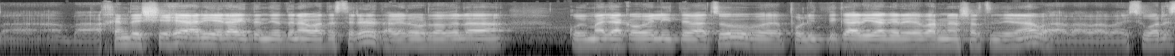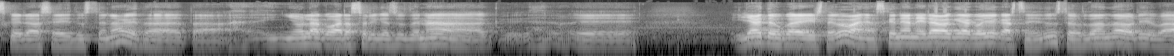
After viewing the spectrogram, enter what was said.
ba, ba, jende xeheari eragiten diotenak batez ere, eta gero hor daudela goi mailako elite batzu, e, politikariak ere barnean sartzen direna, ba, ba, ba, ba, izugarrizko erazia dituztenak, eta, eta inolako arazorik ez dutenak e, hilabete bukara iristeko, baina azkenean erabakiak horiek hartzen dituzte, orduan da, hori, ba,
